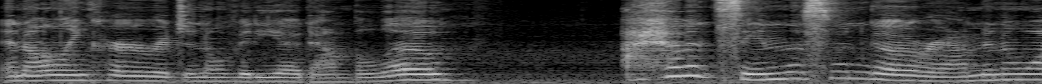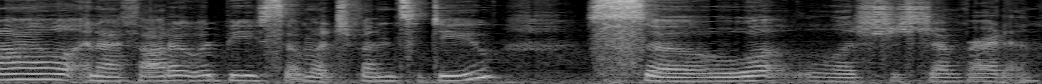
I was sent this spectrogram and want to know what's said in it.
and I'll link her original video down below. I haven't seen this one go around in a while and I thought it would be so much fun to do so let's just jump right in.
